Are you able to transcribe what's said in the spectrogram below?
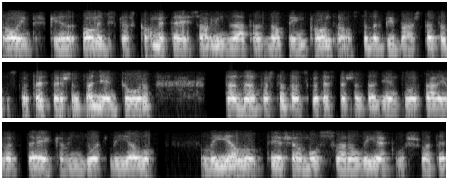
olimpiskās komitejas organizētās dopinga kontrolas sadarbībā ar starptautisko testēšanas aģentūru, uh, Tad eh, par starptautisko testēšanas aģentūru tā arī var teikt, ka viņi ļoti lielu, lielu tiešām uzsvaru liek uz šo te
